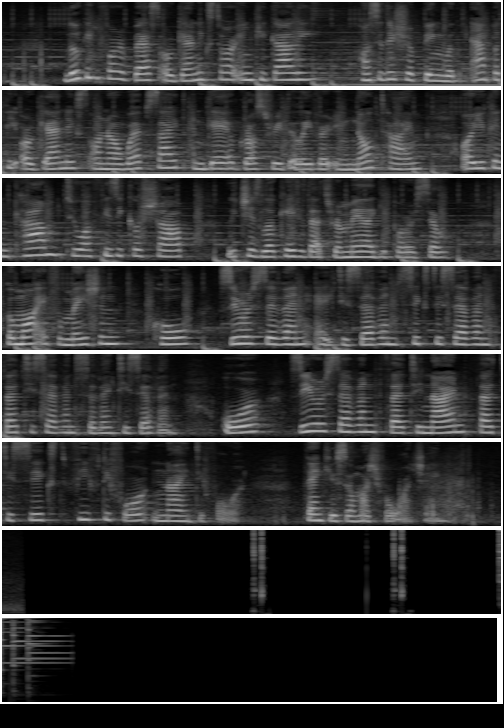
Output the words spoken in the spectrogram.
Looking for a best organic store in Kigali? Consider shopping with Empathy Organics on our website and get your grocery delivered in no time, or you can come to our physical shop which is located at Remera Giporoso. For more information, call 0787 67 37 77 or 0739 36 54 94. Thank you so much for watching.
